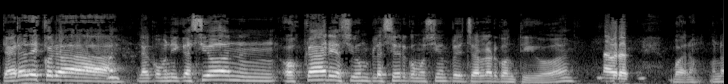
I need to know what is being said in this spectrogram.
te agradezco la, la comunicación, Oscar, y ha sido un placer, como siempre, charlar contigo. ¿eh? Un abrazo. Bueno, un abrazo.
